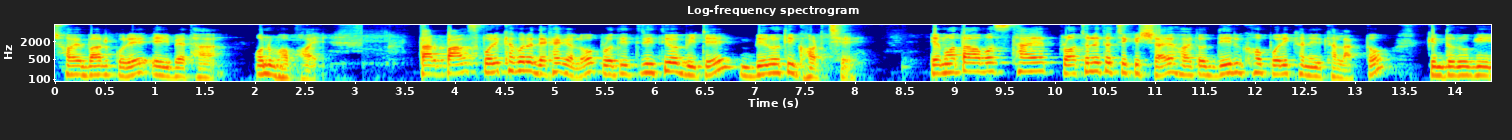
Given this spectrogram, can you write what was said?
ছয় বার করে এই ব্যথা অনুভব হয়। তার পালস পরীক্ষা করে দেখা গেল, প্রতি তৃতীয় বিটে বিরতি ঘটছে। এমতা অবস্থায় প্রচলিত চিকিৎসায় হয়তো দীর্ঘ পরীক্ষা নিরীক্ষা লাগতো, কিন্তু রোগী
